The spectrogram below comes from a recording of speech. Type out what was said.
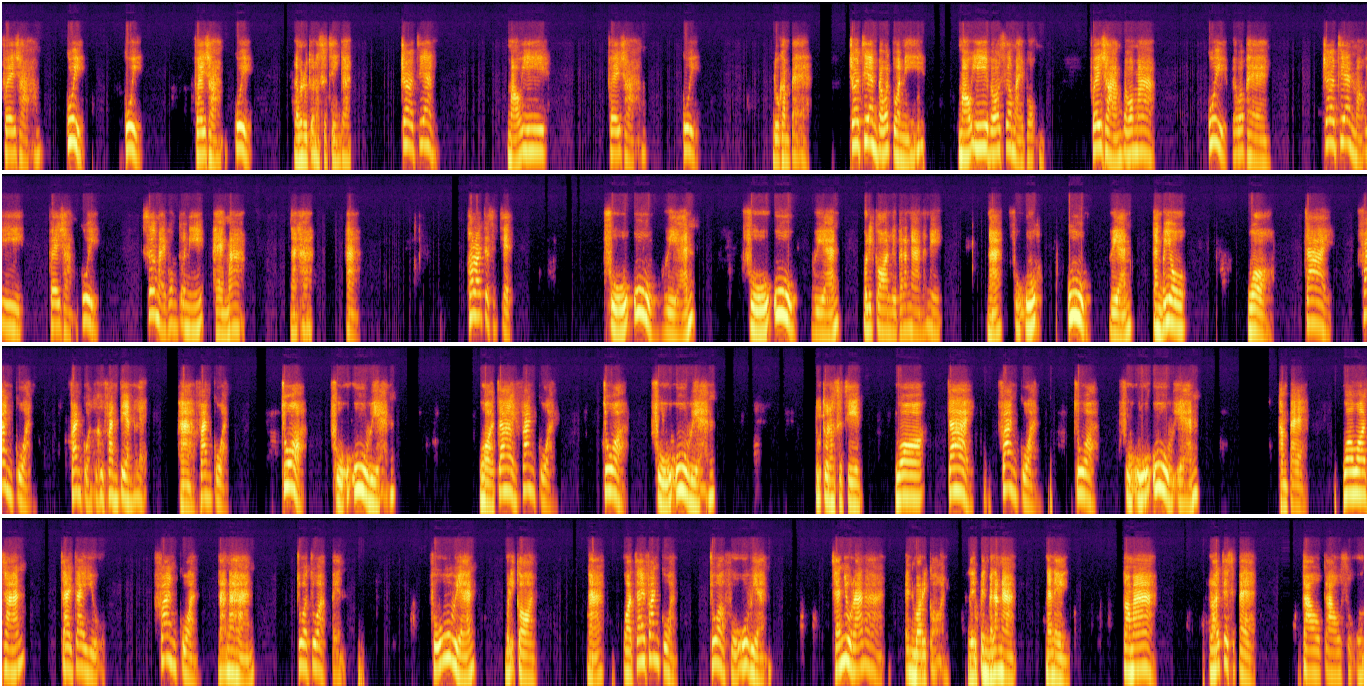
เฟยฉางกุ้ย กุ้ย ไฟฉางกุ้ย เรามาดูตัวหนังสือจีนกันเจ้าเจียนเหมาอีไฟฉางกุ้ย ดูคำแปลเจ้าเจียนแปลว่าตัวนี้เหมาอีแปลว่าเสื้อไหมผมเฟยฉางแปลว่ามาก กุ้ย แปลว่าแพง เจ้าเจียนเหมาอีเฟยฉางกุ้ย เสื้อไหมพรมตัวนี้แพงมาก นะคะอะข้อร้อยเจ็ดสิบเจ็ดฝูอู้เหวียน ฝูอู้เหวียน บริกรหรือพนักงงานนั่นเองนะฝูอู้เหวียน แต่งประโยควอจ่ายฟันกวน ฟันกวนก็คือฟันเตียนนั่นแหละ อ่า ฟันกวน จั่วฝูอู้เหวียน หัวใจฟันกวนจั่วฝูอู้เหวียนดูตัวหนังสือจีนวอใจฟันกวนจั่วฝูอู้เวียนคำแปลวอวอฉัน ใจใจอยู่ฟันกวนร้านอาหาร จั่วจั่วเป็นฝูเวียนบริกรนะ วอใจฟ้านกวนจั่วฟูเหวียนฉันอยู่ร้านอาหารเป็นบริกร หรือเป็นพนักงาน นั่นเอง ต่อมาร้อยเจ็ดสิบแปดเกาเกาสูง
